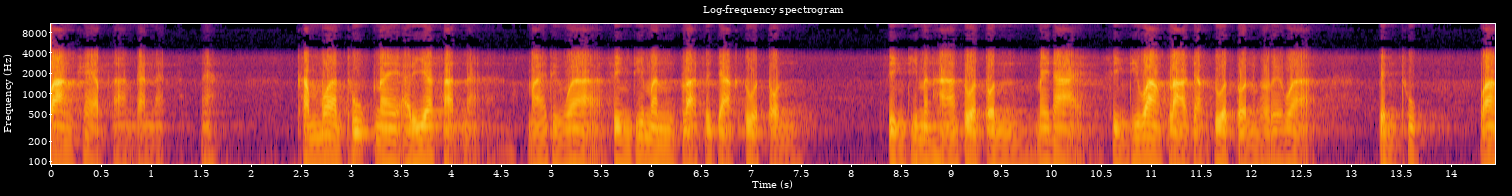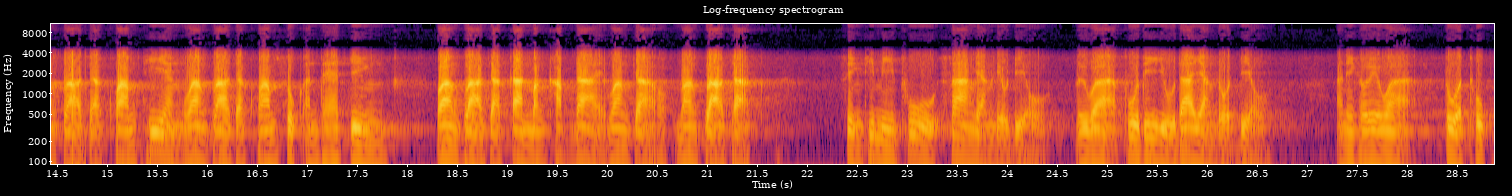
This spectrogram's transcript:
ว้างแคบต่างกันนะนะคำว่าทุกข์ในอริยสัจนะหมายถึงว่าสิ่งที่มันปราศจากตัวตน สิ่งที่มันหาตัวตนไม่ได้ สิ่งที่ว่างเปล่าจากตัวตนเขาเรียกว่าเป็นทุกข์ว่างเปล่าจากความเที่ยง ว่างเปล่าจากความสุขอันแท้จริง ว่างเปล่าจากการบังคับได้ ว่างจากว่างเปล่าจากสิ่งที่มีผู้สร้างอย่างเดียวๆหรือว่าผู้ที่อยู่ได้อย่างโดดเดี่ยว อันนี้เขาเรียกว่าตัวทุกข์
